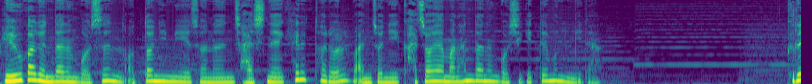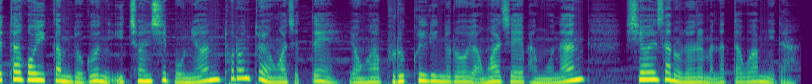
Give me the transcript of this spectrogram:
배우가 된다는 것은 어떤 의미에서는 자신의 캐릭터를 완전히 가져야만 한다는 것이기 때문입니다. 그레타 거익 감독은 2015년 토론토 영화제 때 영화 브루클린으로 영화제에 방문한 시얼샤 로넌을 만났다고 합니다.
